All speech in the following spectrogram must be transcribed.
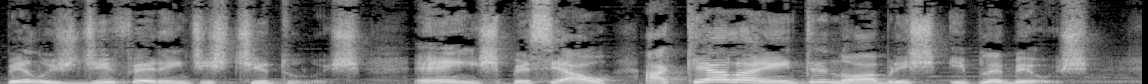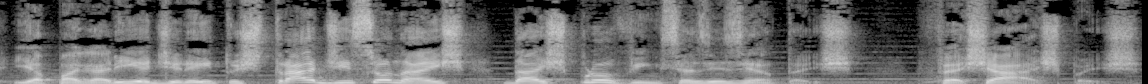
pelos diferentes títulos, em especial aquela entre nobres e plebeus, e apagaria direitos tradicionais das províncias isentas. Fecha aspas.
